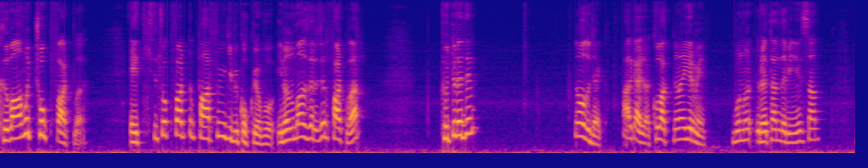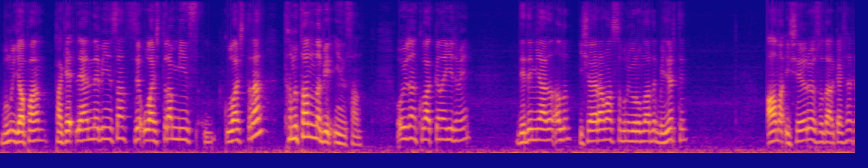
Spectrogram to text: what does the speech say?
Kıvamı çok farklı. Etkisi çok farklı. Parfüm gibi kokuyor bu. İnanılmaz derecede fark var. Kötüledim. Ne olacak? Arkadaşlar kul girmeyin. Bunu üreten de bir insan. Bunu yapan, paketleyen de bir insan. Size ulaştıran bir ins- ulaştıran, tanıtan da bir insan. O yüzden kul girmeyin. Dediğim yerden alın. İşe yaramazsa bunu yorumlarda belirtin. Ama işe yarıyorsa da arkadaşlar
